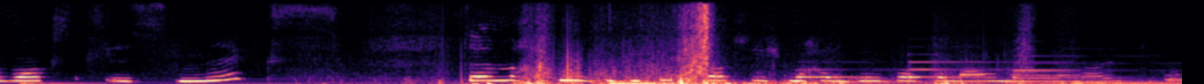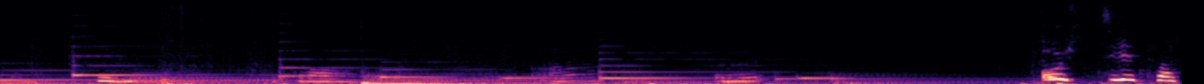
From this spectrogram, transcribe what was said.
Kleine Box ist nix. Dann machst du die Box. Ich mache die Big Box alleine. Nein, zusammen. Ja. Äh, Oh, ich ziehe etwas.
